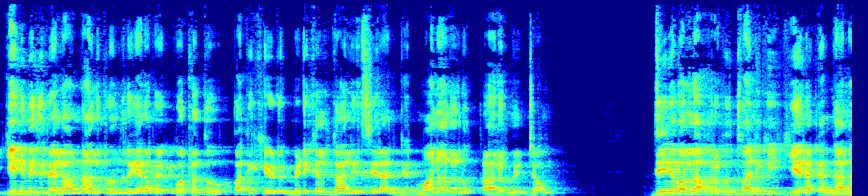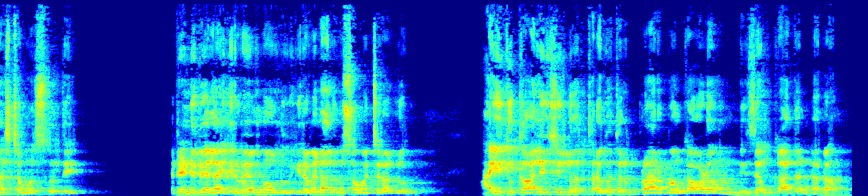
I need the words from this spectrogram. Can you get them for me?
ఎనిమిది వేల నాలుగు వందల ఎనభై కోట్లతో పదిహేడు మెడికల్ కాలేజీల నిర్మాణాలను ప్రారంభించాం. దీనివల్ల ప్రభుత్వానికి ఏ రకంగా నష్టం వస్తుంది? రెండు వేల ఇరవై మూడు ఇరవై నాలుగు సంవత్సరాల్లో ఐదు కాలేజీల్లో తరగతులు ప్రారంభం కావడం నిజం కాదంటారా?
